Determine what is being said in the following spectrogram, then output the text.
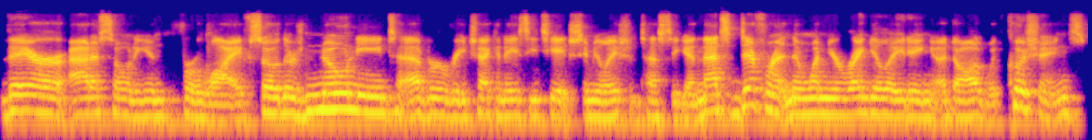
they're Addisonian for life. So there's no need to ever recheck an ACTH stimulation test again. That's different than when you're regulating a dog with Cushing's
